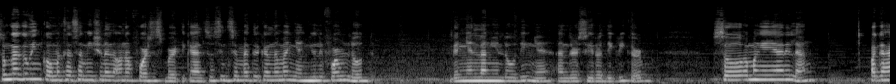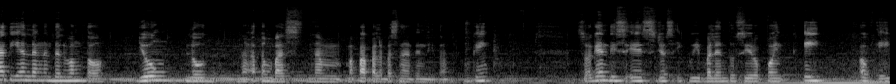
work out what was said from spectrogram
So ang gagawin ko, magsasummation na lang ako ng forces vertical. So since symmetrical naman yan, uniform load, ganyan lang yung loading niya, under 0 degree curve. So ang mangyayari lang, paghahatian lang ng dalawang to, yung load ng atumbas na mapapalabas natin dito. Okay? So again, this is just equivalent to 0.8 of 8.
